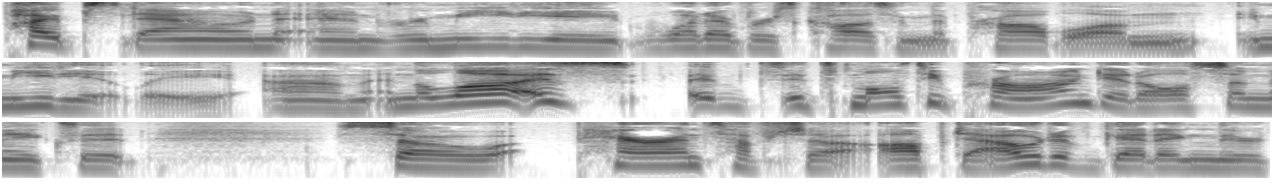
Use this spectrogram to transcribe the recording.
pipes down and remediate whatever's causing the problem immediately. Um, and the law is it's, it's multi pronged. It also makes it So parents have to opt out of getting their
